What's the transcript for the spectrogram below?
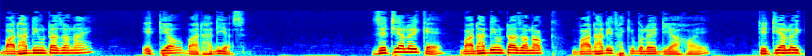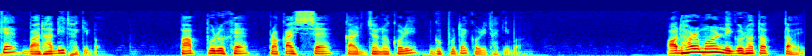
বাধা দিওঁতাজনাই এতিয়াও বাধা দি আছে। যেতিয়ালৈকে বাধা দিওঁতাজনক বাধা দি থাকিবলৈ দিয়া হয় তেতিয়ালৈকে বাধা দি থাকিব। পাপ পুৰুষে প্ৰকাশ্যে কাৰ্য নকৰি গুপুতে কৰি থাকিব। অধৰ্মৰ নিগৃঢ় তত্বই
